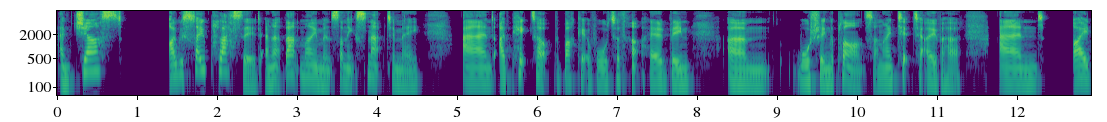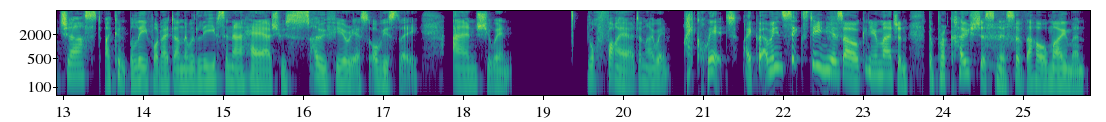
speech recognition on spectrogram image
And just, I was so placid. And at that moment, something snapped in me. And I picked up the bucket of water that I had been um, watering the plants and I tipped it over her. And I just, I couldn't believe what I'd done. There were leaves in her hair. She was so furious, obviously. And she went, You're fired. And I went, I quit. I quit. I mean, 16 years old. Can you imagine the precociousness of the whole moment?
